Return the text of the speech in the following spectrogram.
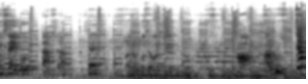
গুছাইবো তাসা? শেষ আর বুঝে বলছি হ্যাঁ। আমি চাপ।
